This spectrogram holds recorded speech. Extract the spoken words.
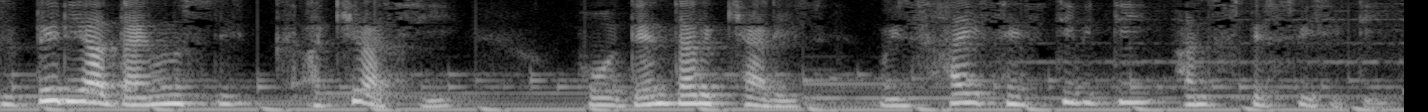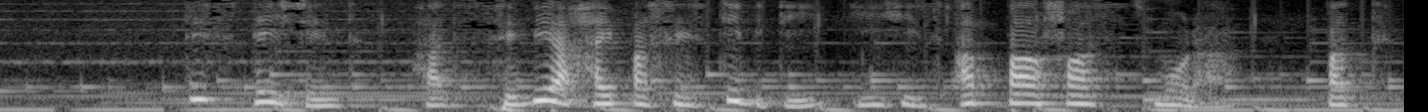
superior diagnostic accuracy for dental caries with high sensitivity and specificity. This patient had severe hypersensitivity in his upper first molar, but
